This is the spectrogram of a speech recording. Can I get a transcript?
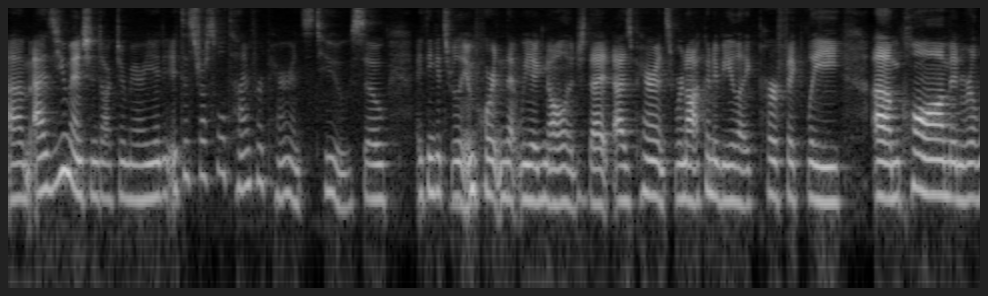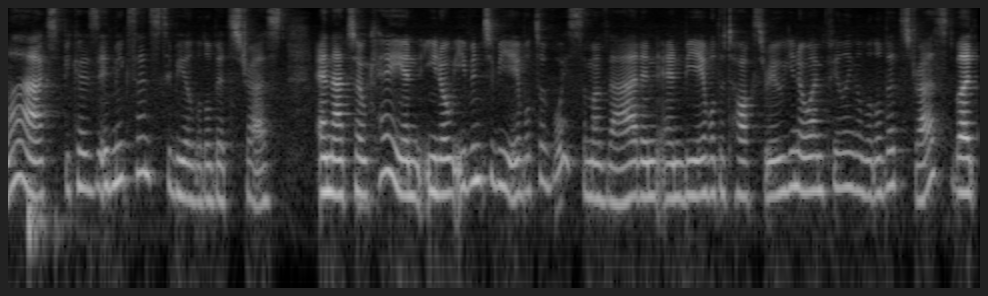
um, as you mentioned, Dr. Mary, it, it's a stressful time for parents too. So I think it's really important that we acknowledge that as parents, we're not going to be like perfectly um, calm and relaxed because it makes sense to be a little bit stressed and that's okay. And, you know, even to be able to voice some of that and, and be able to talk through, you know, I'm feeling a little bit stressed, but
